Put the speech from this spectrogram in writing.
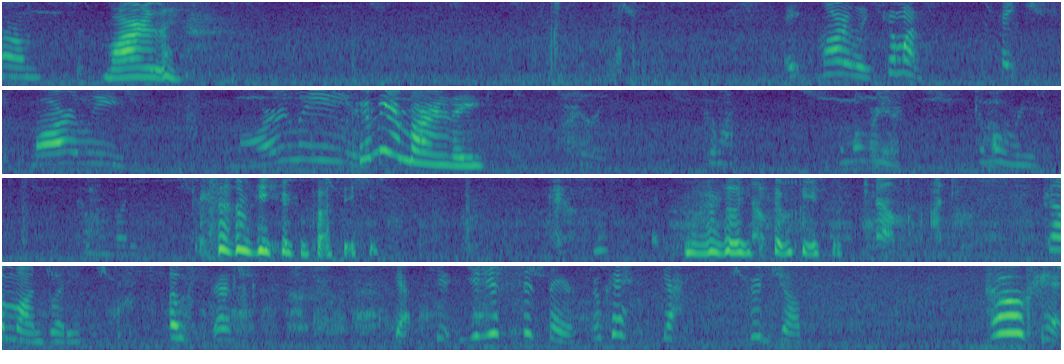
Um, so, Marley. hey, Marley, come on. Hey, Marley. Marley. Come here, Marley. Marley, come on. Come over here. Come over here. Come on, buddy. Come here, buddy. Marley, come here. Come on. Come on, buddy. Okay, that's good. Yeah, you, you just sit there, okay? Yeah, good job. Okay.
